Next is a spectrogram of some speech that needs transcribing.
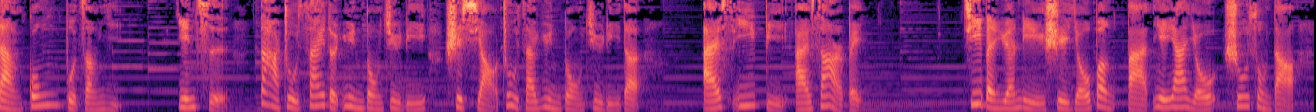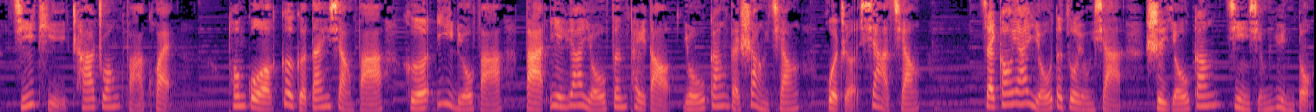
但功不增益，因此。大柱塞的运动距离是小柱塞运动距离的 S 一比 S 二倍。基本原理是油泵把液压油输送到集体插装阀块，通过各个单向阀和溢流阀把液压油分配到油缸的上腔或者下腔，在高压油的作用下使油缸进行运动。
